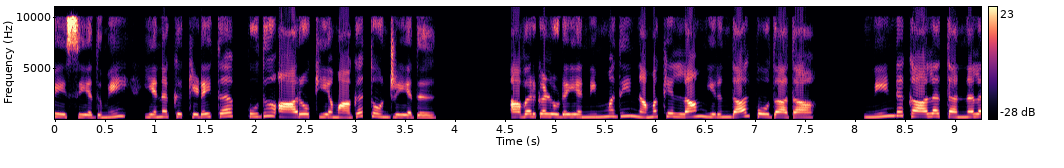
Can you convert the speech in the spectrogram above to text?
பேசியதுமே எனக்கு கிடைத்த புது ஆரோக்கியமாக தோன்றியது. அவர்களுடைய நிம்மதி நமக்கெல்லாம் இருந்தால் போதாதா? நீண்ட கால தன்னல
